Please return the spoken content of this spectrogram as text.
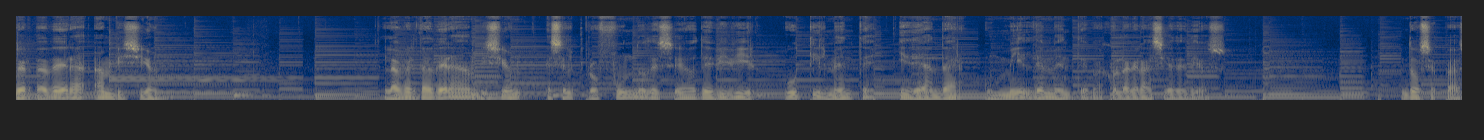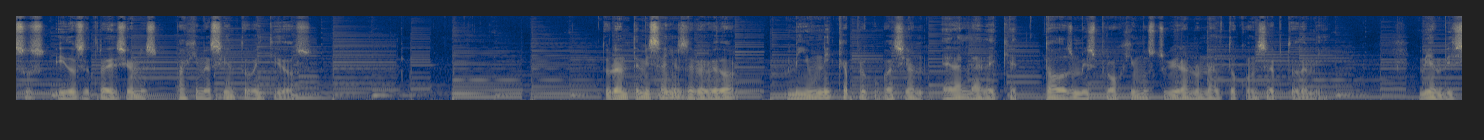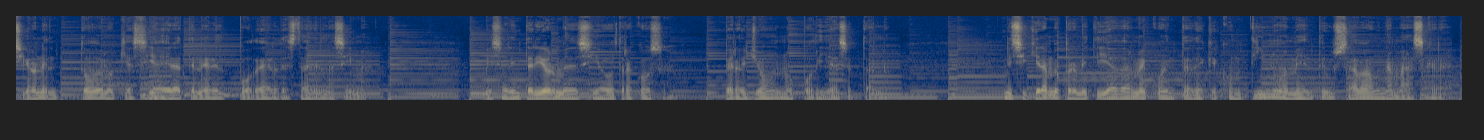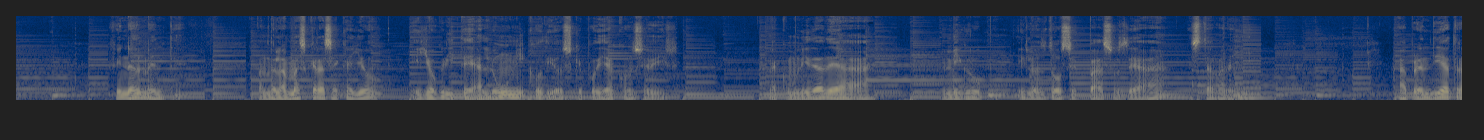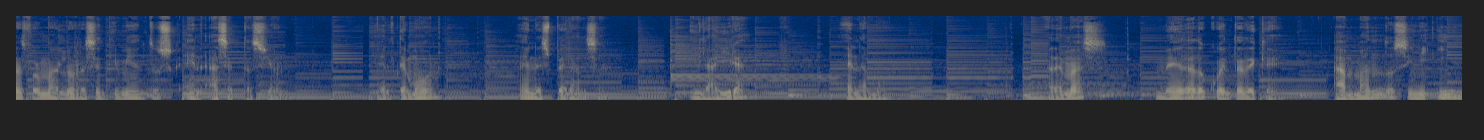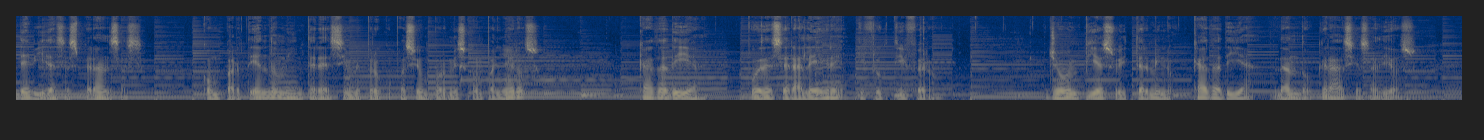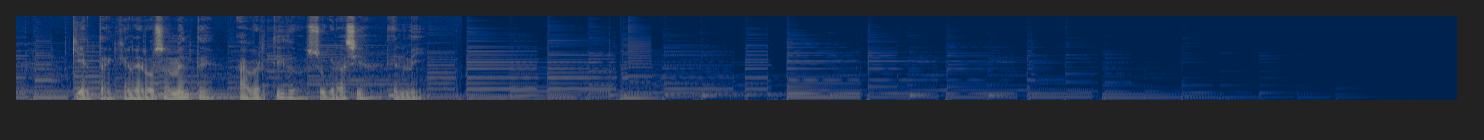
Verdadera ambición. La verdadera ambición es el profundo deseo de vivir útilmente y de andar humildemente bajo la gracia de Dios. 12 Pasos y 12 Tradiciones, página 122. Durante mis años de bebedor, mi única preocupación era la de que todos mis prójimos tuvieran un alto concepto de mí. Mi ambición en todo lo que hacía era tener el poder de estar en la cima. Mi ser interior me decía otra cosa, pero yo no podía aceptarlo. Ni siquiera me permitía darme cuenta de que continuamente usaba una máscara. Finalmente, cuando la máscara se cayó y yo grité al único Dios que podía concebir, la comunidad de AA, mi grupo y los doce pasos de AA estaban allí aprendí a transformar los resentimientos en aceptación, el temor en esperanza y la ira en amor. Además, me he dado cuenta de que, amando sin indebidas esperanzas, compartiendo mi interés y mi preocupación por mis compañeros, cada día puede ser alegre y fructífero. Yo empiezo y termino cada día dando gracias a Dios quien tan generosamente ha vertido su gracia en mí.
